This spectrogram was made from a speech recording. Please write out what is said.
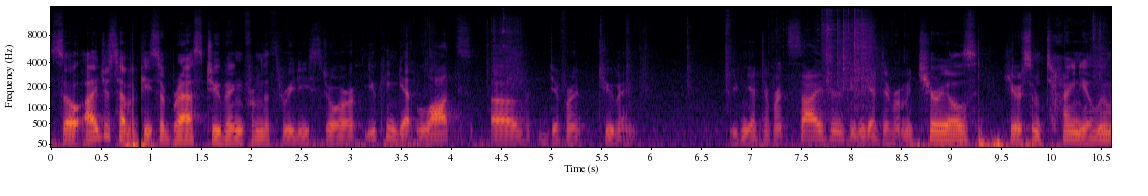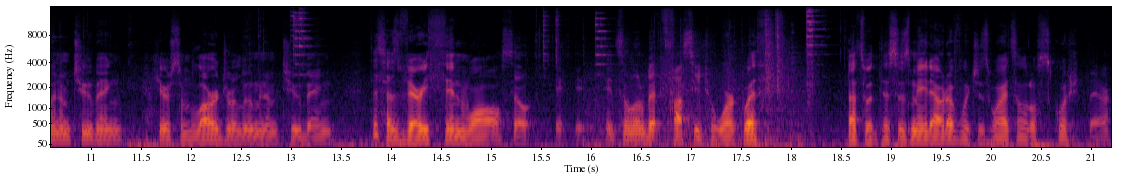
So I just have a piece of brass tubing from the 3D store. You can get lots of different tubing. You can get different sizes, you can get different materials. Here's some tiny aluminum tubing. Here's some larger aluminum tubing. This has very thin wall, so it, it, it's a little bit fussy to work with. That's what this is made out of, which is why it's a little squished there.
